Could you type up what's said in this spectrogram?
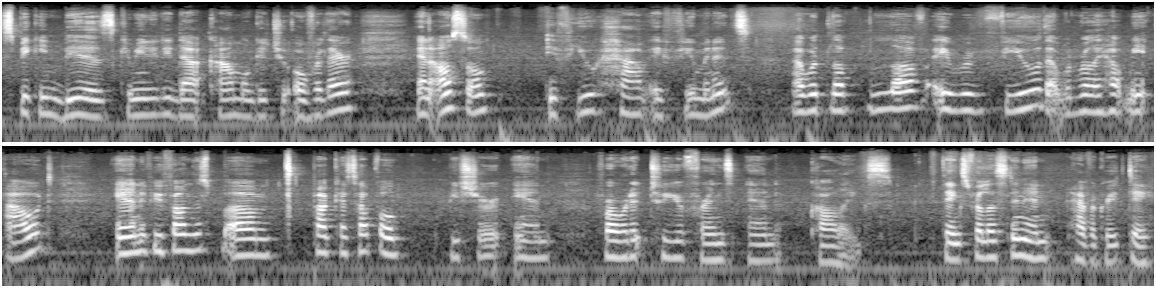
SpeakingBizCommunity.com will get you over there. And also, if you have a few minutes, I would love love a review. That would really help me out. And if you found this um, podcast helpful, be sure and forward it to your friends and colleagues. Thanks for listening in. Have a great day.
